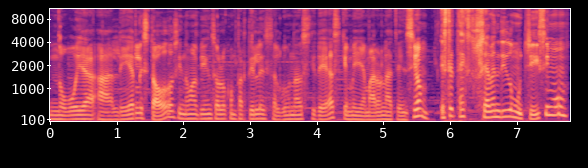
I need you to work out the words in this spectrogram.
no voy a, a leerles todos, sino más bien solo compartirles algunas ideas que me llamaron la atención. Este texto se ha vendido muchísimo,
